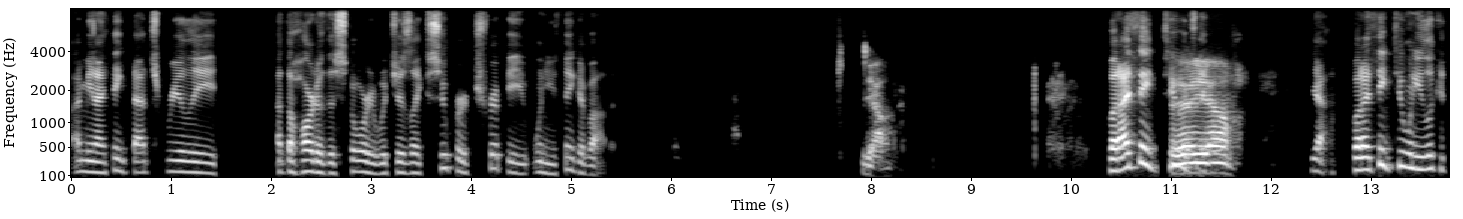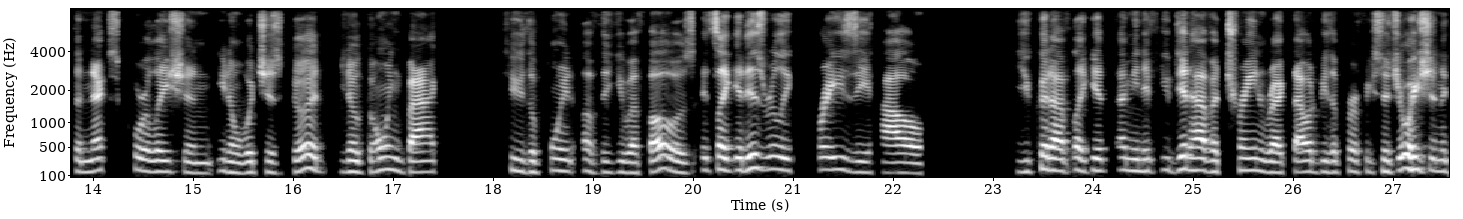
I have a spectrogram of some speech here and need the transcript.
i mean i think that's really at the heart of the story, which is like super trippy when you think about it. Yeah. But I think too. Yeah, yeah. Yeah. But I think too, when you look at the next correlation, you know, which is good, you know, going back to the point of the UFOs, it's like it is really crazy how you could have like it i mean if you did have a train wreck that would be the perfect situation to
